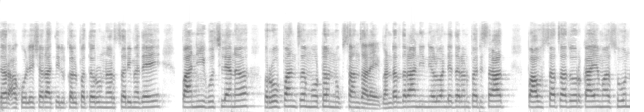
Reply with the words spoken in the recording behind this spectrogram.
तर अकोले शहरातील कल्पतरू नर्सरीमध्ये पाणी घुसल्यानं रोपांचं मोठं नुकसान झालंय. भंडारदरा आणि निळवंडे धरण परिसरात पावसाचा जोर कायम असून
